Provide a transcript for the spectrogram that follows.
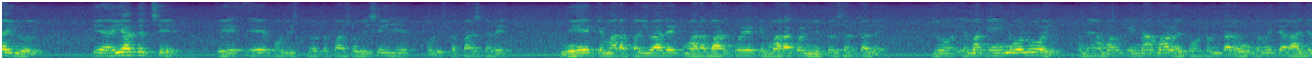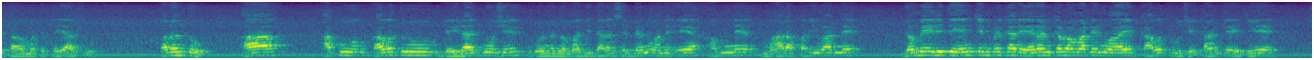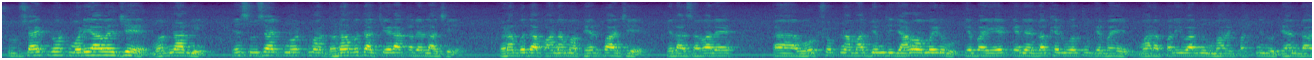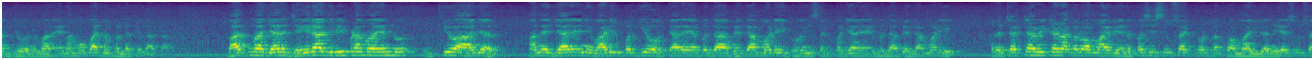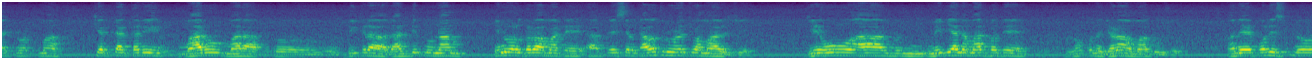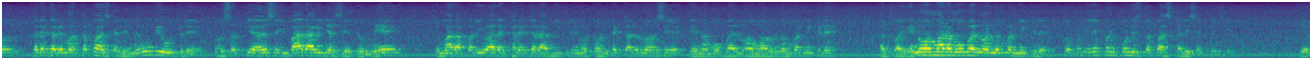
આવી હોય. એ હયાત જ છે. એ એ પોલીસનો તપાસનો વિષય છે. પોલીસ તપાસ કરે. મેં કે મારા પરિવારે, કે મારા બાળકોએ, કે મારા કોઈ મિત્ર સર્કલે જો એમાં કંઈ ઇન્વોલ્વ હોય અને અમારું કંઈ નામ આવે તો તમ તારે, હું ગમે ત્યારે હાજર થવા માટે તૈયાર છું. પરંતુ આ આખું કાવતરું જયરાજનું છે, ગોંડલના માજી ધારાસભ્યનું અને એ અમને મારા પરિવારને ગમે એ રીતે એન કેન પ્રકારે હેરાન કરવા માટેનું આ એક કાવતરું છે. કારણ કે જે સુસાઇડ નોટ મળી આવેલ છે મરનારની એ સુસાઇડ નોટમાં ઘણા બધા ચેડા કરેલા છે. ઘણા બધા પાનામાં ફેરફાર છે. પહેલાં સવારે વર્કશોપના માધ્યમથી જાણવા મળ્યું કે ભાઈ એક એને લખેલું હતું કે ભાઈ મારા પરિવારનું, મારી પત્નીનું ધ્યાન રાખજો અને મારે એના મોબાઈલ નંબર લખેલા હતા. બાદમાં જ્યારે જયરાજ રીપડામાં એમનો થયો હાજર અને જ્યારે એની વાડી ઉપર ગયો ત્યારે એ બધા ભેગા મળી, ગોવિંદ સરપરિયા એ બધા ભેગા મળી અને ચર્ચા વિચારણા કરવામાં આવી અને પછી સુસાઇડ નોટ લખવામાં આવી અને એ સુસાઇડ નોટમાં ચેકટા કરી મારું, મારા દીકરા રાજદીપનું નામ ઇન્વોલ્વ કરવા માટે આ સ્પેશિયલ કાવતરું રચવામાં આવેલ છે, જે હું આ મીડિયાના મારફતે લોકોને જણાવવા માગું છું. અને પોલીસનો ખરેખર એમાં તપાસ કરીને ઊંડી ઉતરે, તો સત્ય હશે એ બહાર આવી જશે. જો મેં કે મારા પરિવારે ખરેખર આ દીકરીનો કોન્ટેક્ટ કરેલો હશે, કે એના મોબાઈલમાં અમારો નંબર નીકળે, અથવા એનો અમારા મોબાઈલમાં નંબર નીકળે, તો પણ એ પણ પોલીસ તપાસ કરી શકે છે. જે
